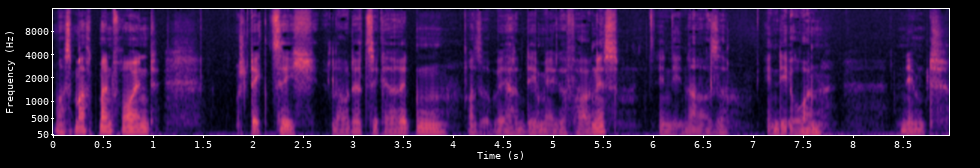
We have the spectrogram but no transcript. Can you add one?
was macht mein Freund? Steckt sich lauter Zigaretten, also währenddem er gefahren ist, in die Nase, in die Ohren, nimmt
